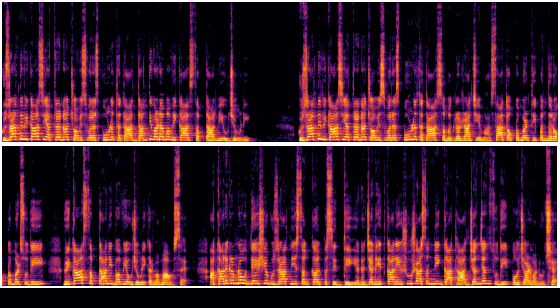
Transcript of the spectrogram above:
ગુજરાતની વિકાસ યાત્રાના ચોવીસ વર્ષ પૂર્ણ થતાં દાંતીવાડામાં વિકાસ સપ્તાહની ઉજવણી. ગુજરાતની વિકાસ યાત્રાના ચોવીસ વર્ષ પૂર્ણ થતાં સમગ્ર રાજ્યમાં સાત ઓક્ટોબરથી પંદર ઓક્ટોબર સુધી વિકાસ સપ્તાહની ભવ્ય ઉજવણી કરવામાં આવશે. આ કાર્યક્રમનો ઉદ્દેશ્ય ગુજરાતની સંકલ્પ સિદ્ધિ અને જનહિતકારી સુશાસનની ગાથા જન જન સુધી પહોંચાડવાનો છે.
